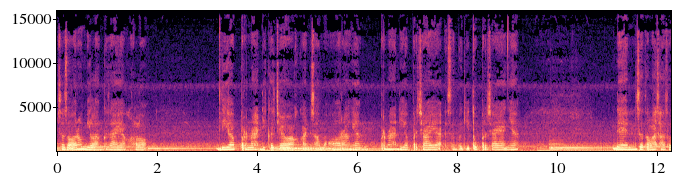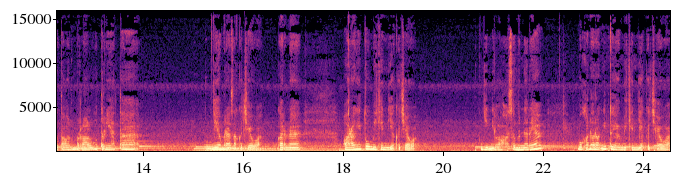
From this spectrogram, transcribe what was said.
seseorang bilang ke saya kalau dia pernah dikecewakan sama orang yang pernah dia percaya sebegitu percayanya. Dan setelah satu tahun berlalu, ternyata dia merasa kecewa karena orang itu bikin dia kecewa. Gini loh, sebenarnya bukan orang itu yang bikin dia kecewa,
